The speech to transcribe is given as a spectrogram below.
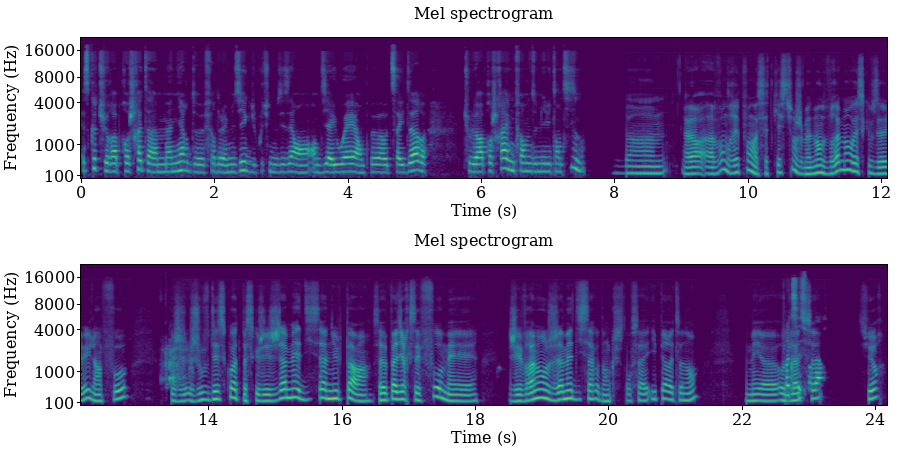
Est-ce que tu rapprocherais ta manière de faire de la musique, du coup, tu nous disais en, en DIY, un peu outsider, tu le rapprocherais à une forme de militantisme? Ben, alors avant de répondre à cette question, je me demande vraiment où est-ce que vous avez eu l'info que j'ouvre des squats parce que j'ai jamais dit ça nulle part. Hein. Ça veut pas dire que c'est faux, mais j'ai vraiment jamais dit ça, donc je trouve ça hyper étonnant. Mais euh, au-delà de ça, sur?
